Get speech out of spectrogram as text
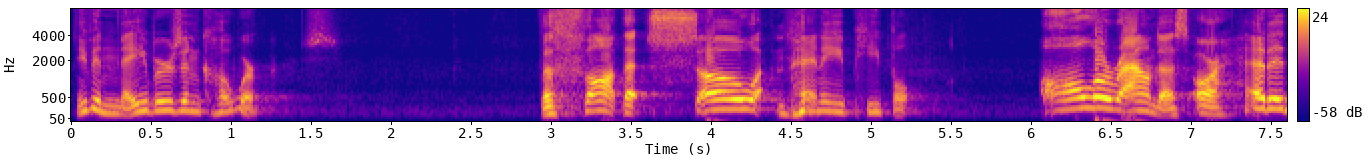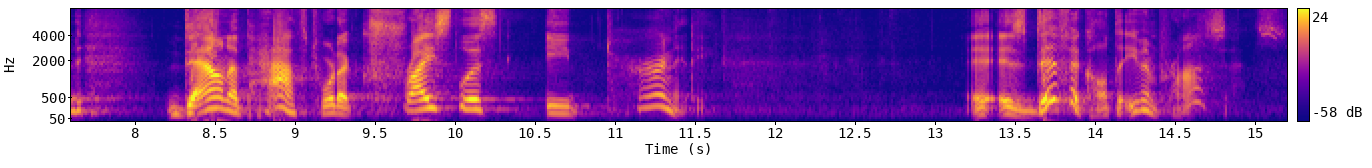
even neighbors and coworkers. The thought that so many people all around us are headed down a path toward a Christless eternity is difficult to even process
